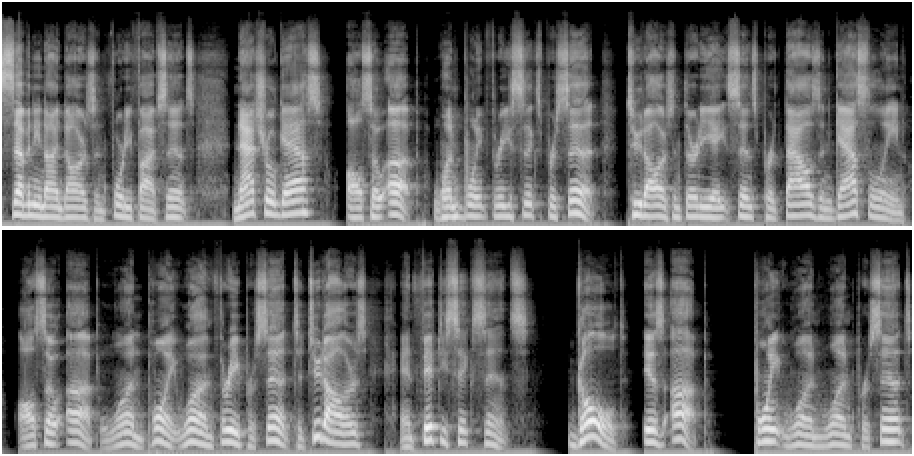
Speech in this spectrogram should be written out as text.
$79.45. Natural gas also up 1.36%, $2.38 per thousand. Gasoline also up 1.13% to $2.56. Gold is up 0.11%.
